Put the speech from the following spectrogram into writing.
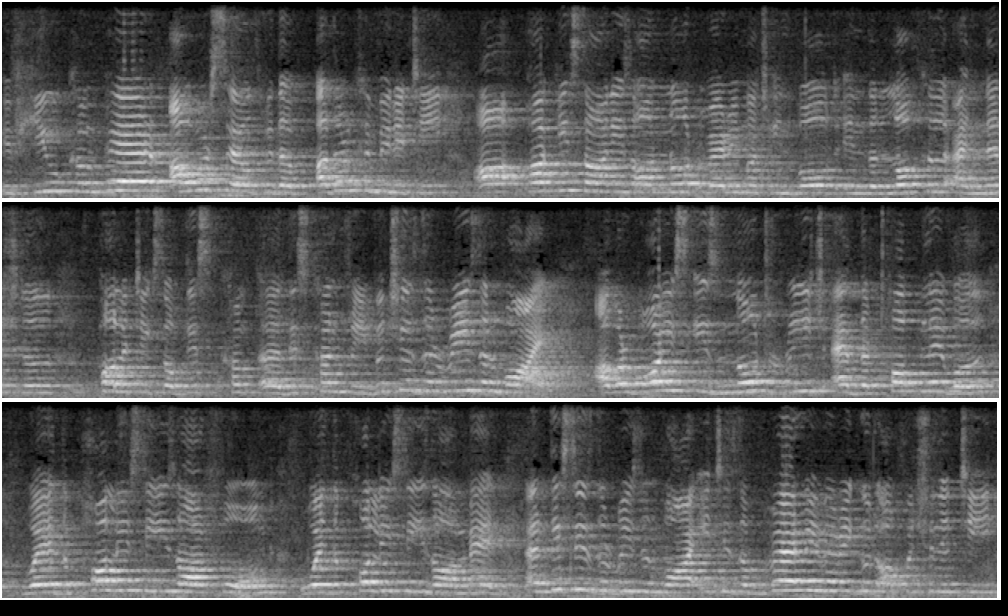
if you compare ourselves with the other community, uh, Pakistanis are not very much involved in the local and national politics of this, uh, this country, which is the reason why our voice is not reached at the top level where the policies are formed, where the policies are made. And this is the reason why it is a very, very good opportunity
